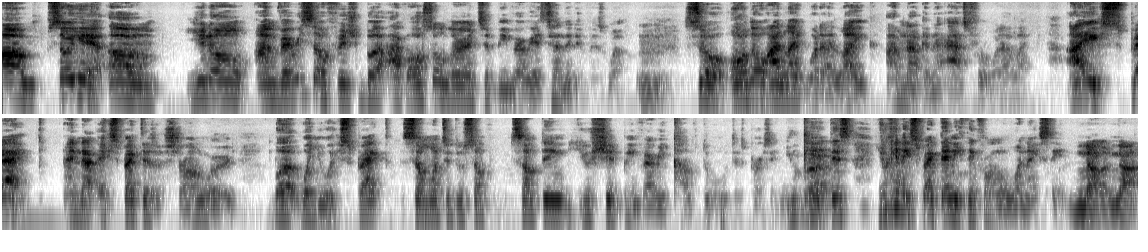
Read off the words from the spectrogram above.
um. So yeah, um. You know, I'm very selfish, but I've also learned to be very attentive as well. Mhm. So although I like what I like, I'm not gonna ask for what I like. I expect, and that expect is a strong word, but when you expect someone to do some something, you should be very comfortable with this person. You can't Right. this you can expect anything from a one night stand. No, nah.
